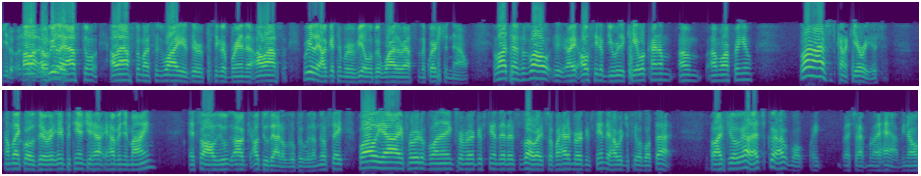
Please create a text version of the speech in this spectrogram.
You know, I'll, I'll really ask them. I'll ask them. I said, "Why is there a particular brand that?" I'll ask. Really, I'll get them to reveal a bit why they're asking the question now. A lot of times, as well, I, I'll say to them, "Do you really care what kind of um I'm offering you?" Well, I was just kind of curious. I'm like, "Well, is there any potential you ha- have in your mind?" And so I'll do I'll, I'll do that a little bit with them. They'll say, "Well, yeah, I've heard of Lennox or American Standard." I says, "All right. So if I had American Standard, how would you feel about that?" Well, I feel, yeah, that's good. I, well, I, that's what I have, you know.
